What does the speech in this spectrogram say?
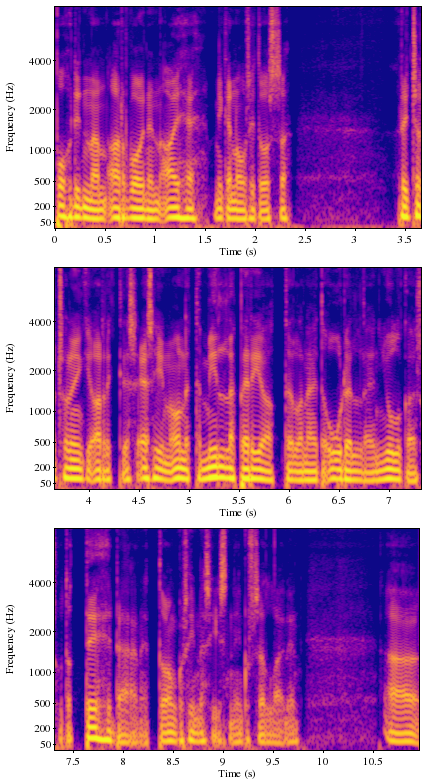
pohdinnan arvoinen aihe, mikä nousi tuossa Richardsoninkin artikkelissa esiin, on, että millä periaatteella näitä uudelleen julkaisuita tehdään, että onko siinä siis niin kuin sellainen ää,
